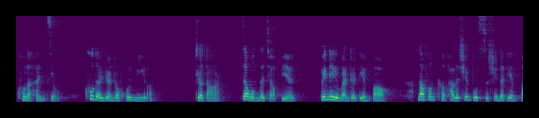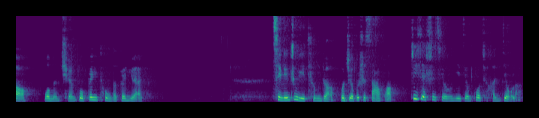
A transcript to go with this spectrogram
哭了很久。哭的人都昏迷了。这当在我们的脚边，菲内玩着电报，那封可怕的宣布死讯的电报，我们全部悲痛的根源。请您注意听着，我绝不是撒谎。这些事情已经过去很久了。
